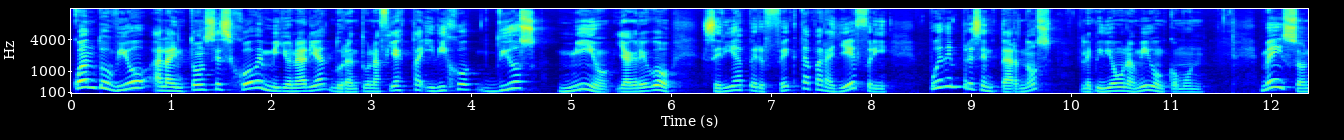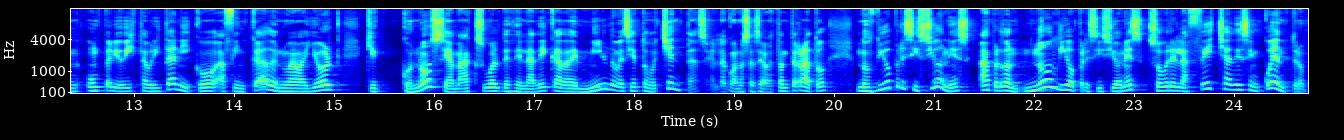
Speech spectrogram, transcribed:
cuando vio a la entonces joven millonaria durante una fiesta y dijo, Dios mío, y agregó, sería perfecta para Jeffrey. ¿Pueden presentarnos? le pidió a un amigo en común. Mason, un periodista británico afincado en Nueva York que conoce a Maxwell desde la década de 1980, o sea, la conoce hace bastante rato, nos dio precisiones, ah, perdón, no dio precisiones sobre la fecha de ese encuentro,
